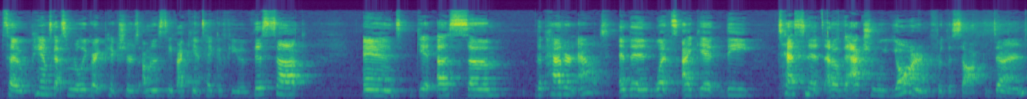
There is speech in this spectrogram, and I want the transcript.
so Pam's got some really great pictures. I'm going to see if I can't take a few of this sock and get us some the pattern out. And then once I get the test knits out of the actual yarn for the sock done,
